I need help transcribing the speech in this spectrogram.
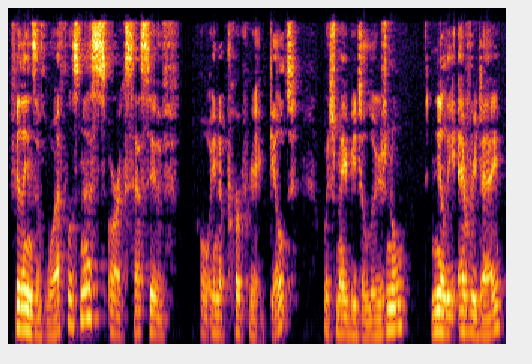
Feelings of worthlessness or excessive or inappropriate guilt, which may be delusional, nearly every day,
